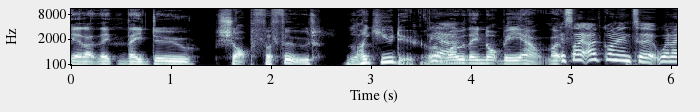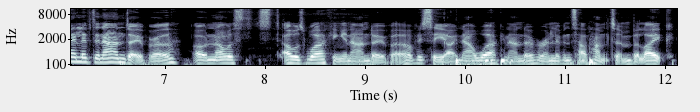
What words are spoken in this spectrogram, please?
yeah, like they they do shop for food like you do. Like, Yeah. Why would they not be out? Like, It's like I've gone into when I lived in Andover. Oh, and I was I was working in Andover. Obviously, I now work in Andover and live in Southampton. But like,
